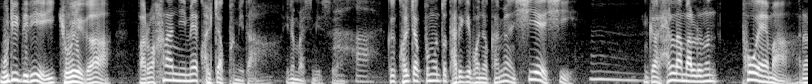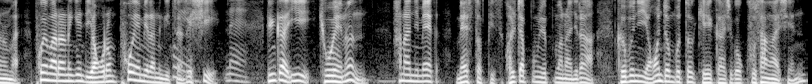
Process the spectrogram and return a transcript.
우리들이 이 교회가 바로 하나님의 걸작품이다. 이런 말씀이 있어요. 아하. 그 걸작품은 또 다르게 번역하면 시의 시. 음. 그러니까 헬라 말로는 포에마라는 말. 포에마라는 게 이제 영어로는 포엠이라는 게 있잖아요. 포엠. 그 시. 네. 그러니까 이 교회는 하나님의 메스터피스, 걸작품뿐만 아니라 그분이 영원 전부터 계획하시고 구상하신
